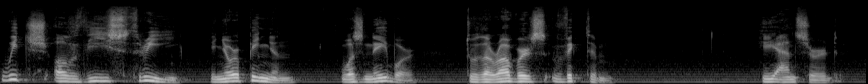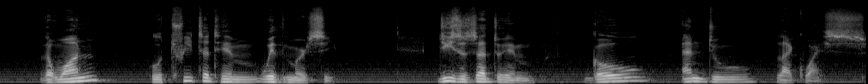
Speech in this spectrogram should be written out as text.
Which of these three, in your opinion, was neighbor to the robber's victim? He answered, The one who treated him with mercy. Jesus said to him, Go and do likewise.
